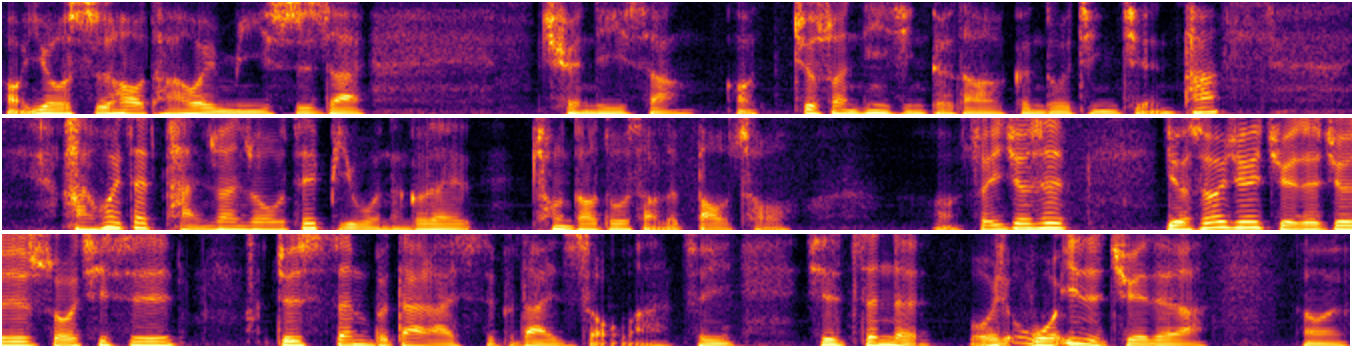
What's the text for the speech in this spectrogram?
哦，有时候他会迷失在权力上哦，就算你已经得到更多金钱，他还会在盘算说这笔我能够再创造多少的报酬哦，所以就是有时候就会觉得就是说，其实就是生不带来，死不带走嘛，所以其实真的，我我一直觉得啊，呃，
